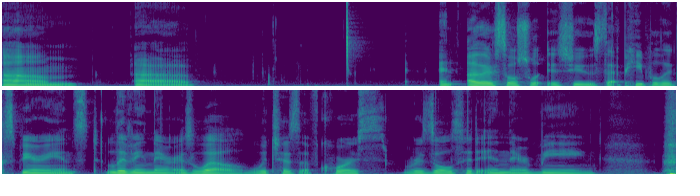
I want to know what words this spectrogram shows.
Um, uh, and other social issues that people experienced living there as well, which has, of course, resulted in there being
